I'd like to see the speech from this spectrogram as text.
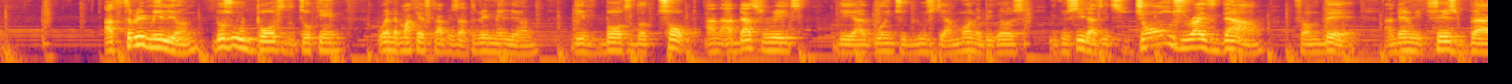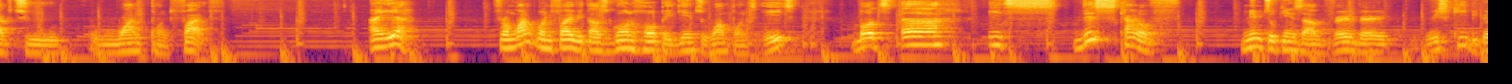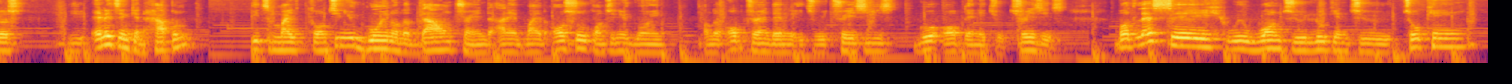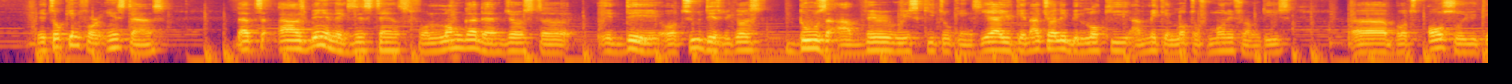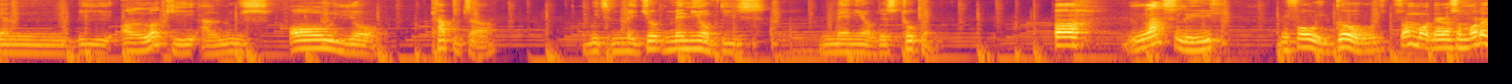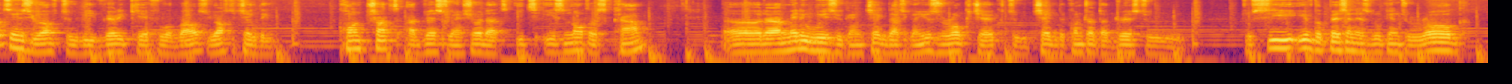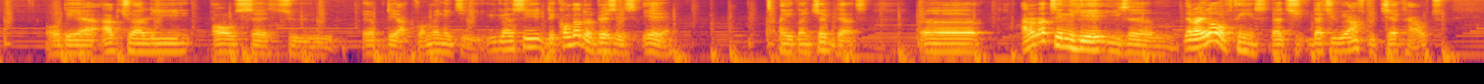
at 3 million those who bought the token when the market cap is at 3 million they've bought the top. And at that rate they are going to lose their money because you can see that it jumps right down from there and then retrace back to 1.5 and yeah from 1.5 it has gone up again to 1.8 but uh it's this kind of meme tokens are very very risky because you, anything can happen. It might continue going on the downtrend and it might also continue going on the uptrend then it retraces go up then it retraces. But let's say we want to look into token a token for instance that has been in existence for longer than just uh, a day or two days because those are very risky tokens. Yeah you can actually be lucky and make a lot of money from this uh, but also you can be unlucky and lose all your capital with major many of these many of these token. Uh lastly before we go some there are some other things you have to be very careful about. You have to check the contract address to ensure that it is not a scam. Uh, there are many ways you can check that. You can use rug check to check the contract address to to see if the person is looking to rug or they are actually all set to help their community. You can see the contact address is here and you can check that. Uh, another thing here is um, there are a lot of things that you, that you will have to check out.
